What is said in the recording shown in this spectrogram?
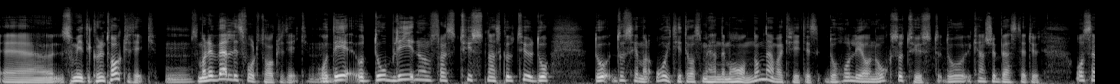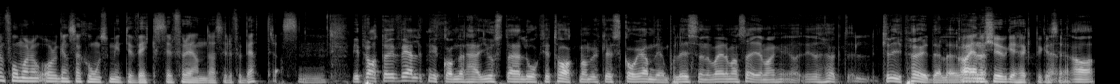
eh, som inte kunde ta kritik. Mm. Som hade väldigt svårt att ta kritik. Mm. Och, det, och då blir det någon slags tystnadskultur. Då, då, då ser man, oj titta vad som hände med honom när han var kritisk. Då håller jag nog också tyst, då kanske bäst är tyst. Och sen får man en organisation som inte växer, förändras eller förbättras. Mm. Vi pratar ju väldigt mycket om den här, just det här lågt i tak, man brukar ju skoja om det om polisen. Vad är det man säger? Man, högt, kryphöjd eller? Ja, 1,20 högt brukar jag säga. Ja.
